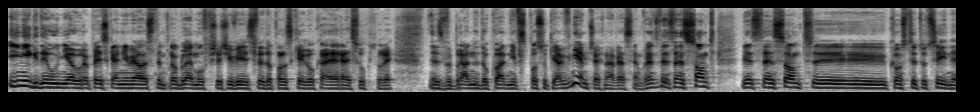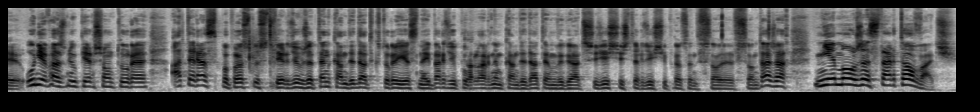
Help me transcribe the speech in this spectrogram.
i nigdy Unia Europejska nie miała z tym problemu w przeciwieństwie do polskiego KRS-u, który jest wybrany dokładnie w sposób jak w Niemczech, nawiasem mówiąc. Więc ten sąd, więc ten sąd yy, konstytucyjny unieważnił pierwszą turę, a teraz po prostu stwierdził, że ten kandydat, który jest najbardziej popularnym kandydatem, wygra 30-40% w, w sondażach, nie może startować.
